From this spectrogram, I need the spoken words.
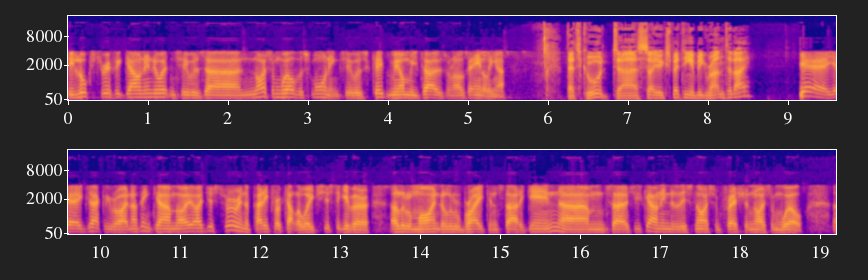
she looks terrific going into it, and she was uh, nice and well this morning. She was keeping me on my toes when I was handling her. That's good. Uh, so you're expecting a big run today? Yeah, yeah, exactly right. And I think um, I, I, just threw her in the paddock for a couple of weeks just to give her a little mind, a little break, and start again. Um, so she's going into this nice and fresh and nice and well. Uh,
